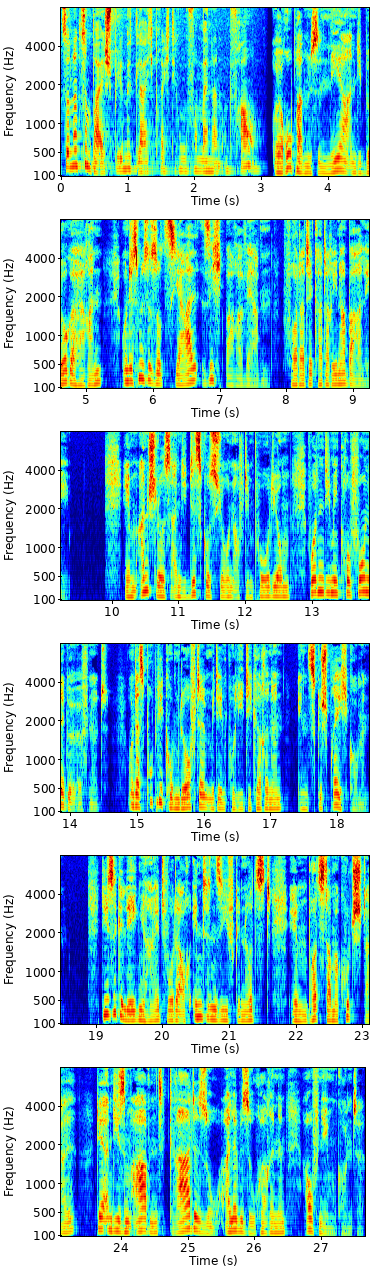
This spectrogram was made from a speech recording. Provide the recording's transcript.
sondern zum Beispiel mit Gleichberechtigung von Männern und Frauen. Europa müsse näher an die Bürger heran und es müsse sozial sichtbarer werden, forderte Katharina Barley. Im Anschluss an die Diskussion auf dem Podium wurden die Mikrofone geöffnet und das Publikum durfte mit den Politikerinnen ins Gespräch kommen. Diese Gelegenheit wurde auch intensiv genutzt im Potsdamer Kutschstall, der an diesem Abend gerade so alle Besucherinnen aufnehmen konnte.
